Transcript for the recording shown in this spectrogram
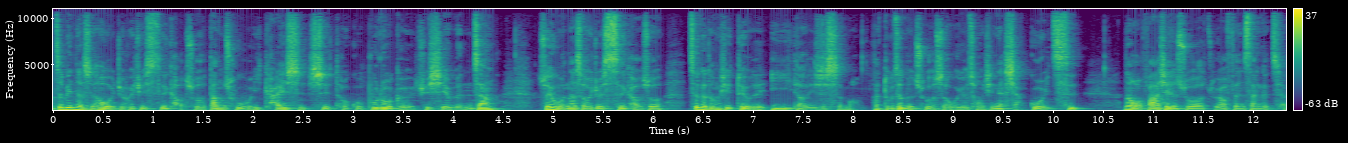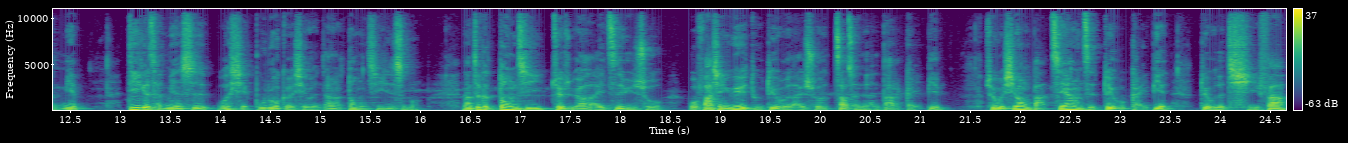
这边的时候，我就会去思考说，当初我一开始是透过部落格去写文章，所以我那时候就思考说，这个东西对我的意义到底是什么？那读这本书的时候，我又重新再想过一次。那我发现说，主要分三个层面。第一个层面是我写部落格、写文章的动机是什么？那这个动机最主要来自于说，我发现阅读对我来说造成了很大的改变，所以我希望把这样子对我改变、对我的启发，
